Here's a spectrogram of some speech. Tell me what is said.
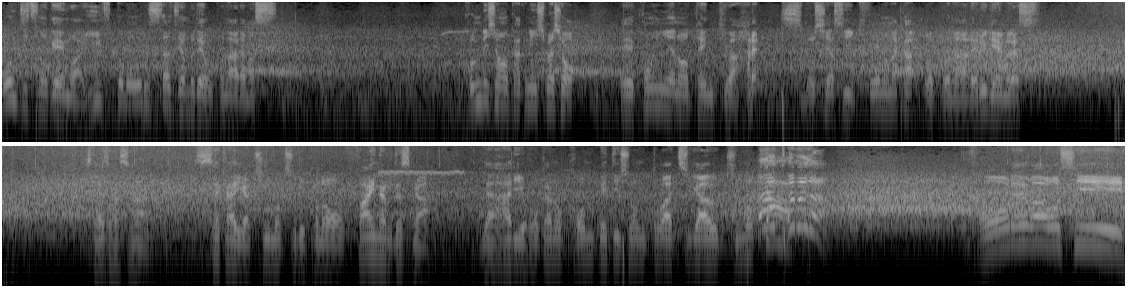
本日のゲームは e フットボールスタジアムで行われます。コンディションを確認しましょう、えー、今夜の天気は晴れ。過ごしやすい気候の中行われるゲームです。北澤さん世界が注目するこのファイナルですがやはり他のコンペティションとは違う気も頭だ！これは惜しい。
